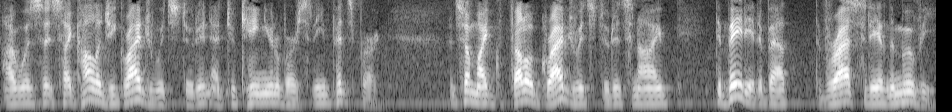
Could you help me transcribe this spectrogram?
I was a psychology graduate student at Duquesne University in Pittsburgh. And so my fellow graduate students and I debated about the veracity of the movie.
